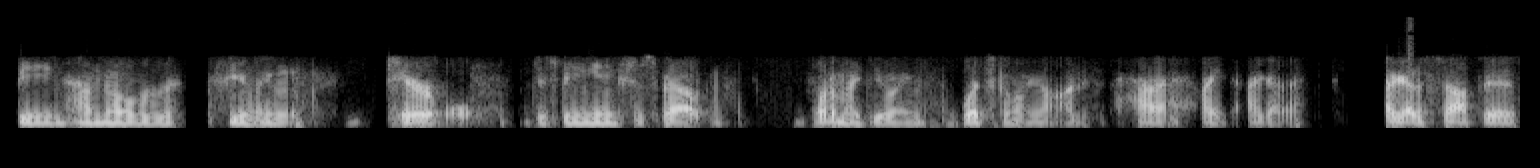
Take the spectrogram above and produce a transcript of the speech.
being hungover, feeling terrible, just being anxious about what am I doing? What's going on? How I I gotta I gotta stop this.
